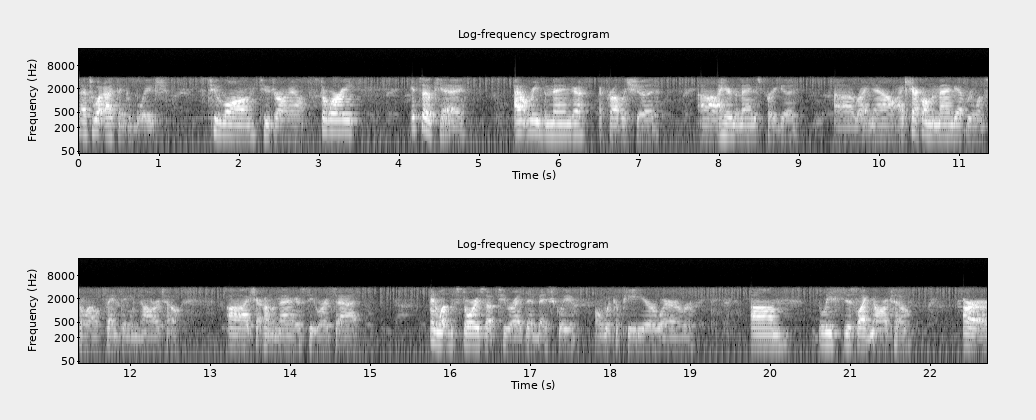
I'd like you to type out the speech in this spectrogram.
That's what I think of Bleach. It's too long, too drawn out. Story, it's okay. I don't read the manga. I probably should. Uh, I hear the manga's pretty good uh, right now. I check on the manga every once in a while. Same thing with Naruto. Uh, I check on the manga, see where it's at, and what the story's up to right then, basically on Wikipedia or wherever. Um, Bleach just like Naruto, or, or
